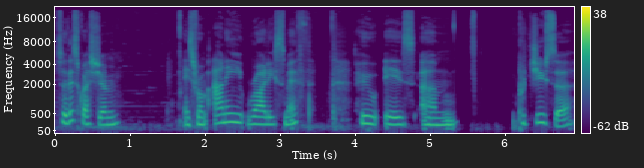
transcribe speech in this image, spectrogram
So this question is from Annie Reilly Smith, who is um, producer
